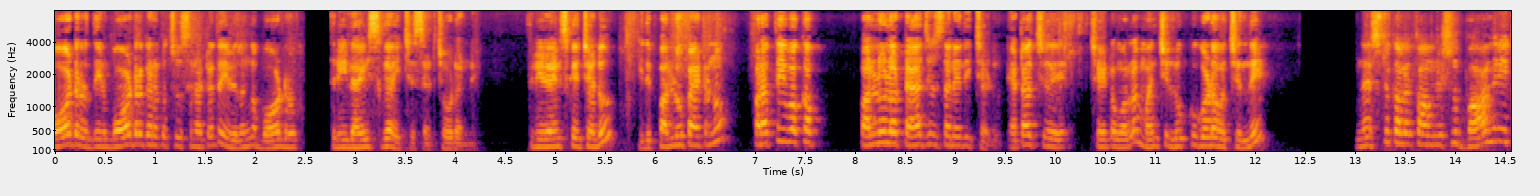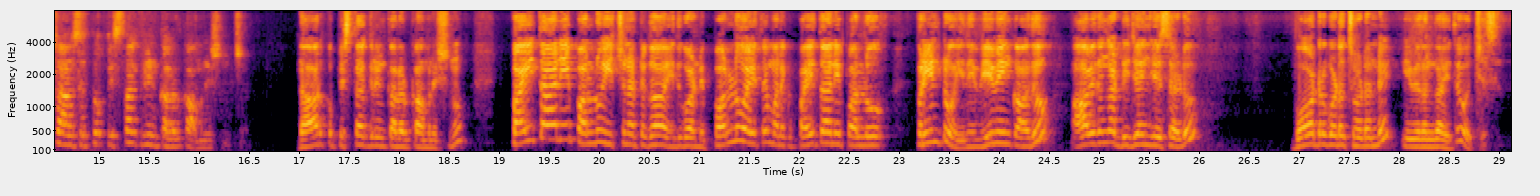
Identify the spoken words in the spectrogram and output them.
బార్డర్ దీని బార్డర్ కనుక చూసినట్టయితే ఈ విధంగా బార్డర్ త్రీ లైన్స్గా ఇచ్చేసాడు చూడండి. త్రీ లైన్స్కి ఇచ్చాడు. ఇది పళ్ళు ప్యాటర్న్ ప్రతి ఒక్క పళ్ళులో ట్యాజెస్ అనేది ఇచ్చాడు. అటాచ్ చేయటం వల్ల మంచి లుక్ కూడా వచ్చింది. Next colour combination bandhani concept pista green colour combination ఇచ్చాడు. Dark pista green colour combination Paithani పళ్ళు ఇచ్చినట్టుగా ఇదిగోండి పళ్ళు అయితే మనకి పైతాని పళ్ళు ప్రింట్ ఇది వీవింగ్ కాదు ఆ విధంగా డిజైన్ చేశాడు. బార్డర్ కూడా చూడండి ఈ విధంగా అయితే వచ్చేసింది.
